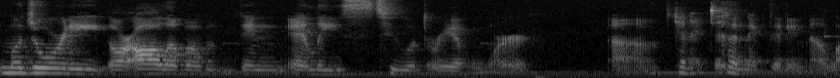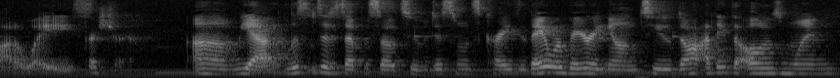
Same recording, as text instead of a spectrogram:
majority or all of them, then at least two or three of them were um, Connected. connected in a lot of ways. For sure. Um, yeah, listen to this episode too. This one's crazy. They were very young too. Don't I think the oldest one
